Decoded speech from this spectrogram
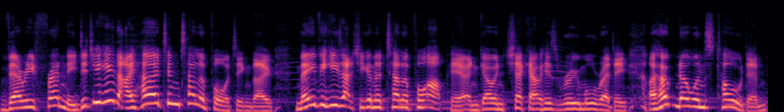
very friendly. Did you hear that? I heard him teleporting though. Maybe he's actually going to teleport up here and go and check out his room already. I hope no one's told him.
